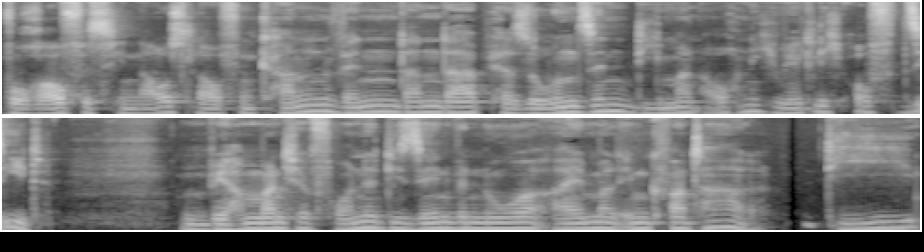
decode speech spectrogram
worauf es hinauslaufen kann, wenn dann da Personen sind, die man auch nicht wirklich oft sieht. Wir haben manche Freunde, die sehen wir nur einmal im Quartal. Die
